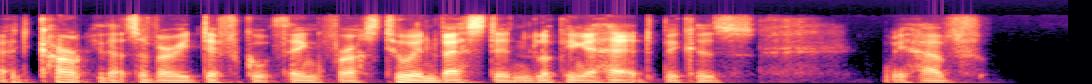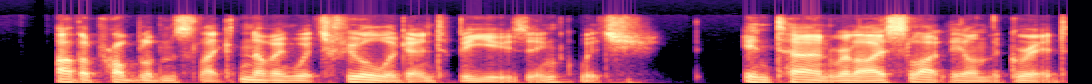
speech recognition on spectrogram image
And currently that's a very difficult thing for us to invest in looking ahead because we have other problems like knowing which fuel we're going to be using which in turn relies slightly on the grid.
